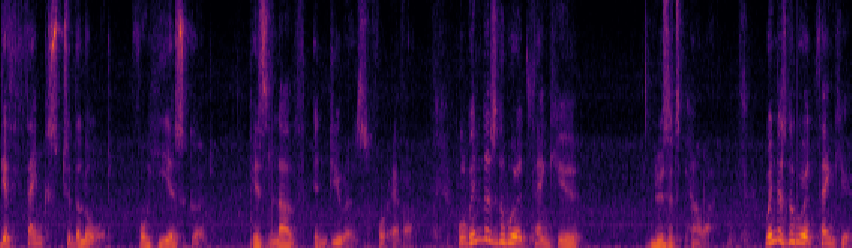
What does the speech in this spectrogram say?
Give thanks to the Lord, for he is good. His love endures forever. Well, when does the word thank you lose its power? When does the word thank you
